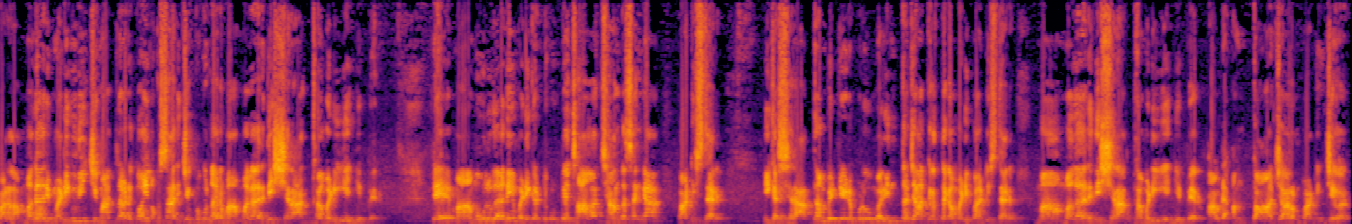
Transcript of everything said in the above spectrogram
వాళ్ళ అమ్మగారి మడి గురించి మాట్లాడుతూ ఆయన ఒకసారి చెప్పుకున్నారు మా అమ్మగారిది శ్రాద్ధమడి అని చెప్పారు. అంటే మామూలుగానే మడి కట్టుకుంటే చాలా ఛాందసంగా పాటిస్తారు. ఇక శ్రాద్ధం పెట్టేటప్పుడు మరింత జాగ్రత్తగా మడి పాటిస్తారు. మా అమ్మగారిది శ్రాద్ధమడి అని చెప్పారు? ఆవిడ అంత ఆచారం పాటించేవారు.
